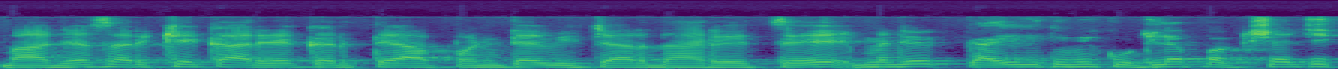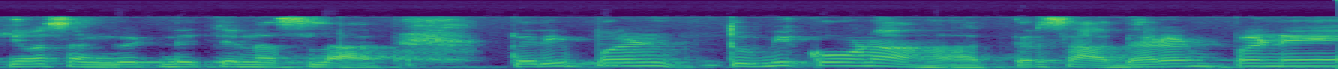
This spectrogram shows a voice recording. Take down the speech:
माझ्यासारखे कार्यकर्ते आपण त्या विचारधारेचे म्हणजे काही तुम्ही कुठल्या पक्षाचे किंवा संघटनेचे नसलात तरी पण तुम्ही कोण आहात? तर साधारणपणे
